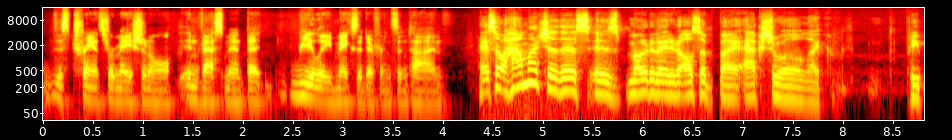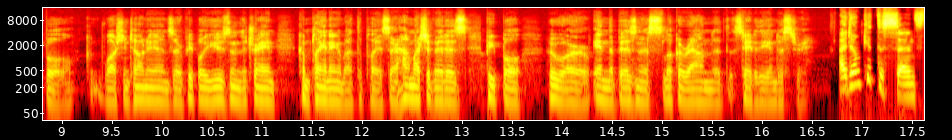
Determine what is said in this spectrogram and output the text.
this transformational investment that really makes a difference in time. Hey, so how much of this is motivated also by actual like people, Washingtonians or people using the train complaining about the place, or how much of it is people who are in the business look around at the state of the industry? I don't get the sense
